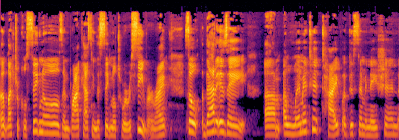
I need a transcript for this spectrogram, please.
electrical signals and broadcasting the signal to a receiver, right? So that is a um, a limited type of dissemination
